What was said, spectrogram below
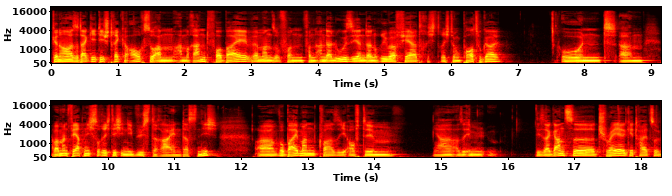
Genau, also da geht die Strecke auch so am, am Rand vorbei, wenn man so von, von Andalusien dann rüberfährt Richtung Portugal. Und ähm, aber man fährt nicht so richtig in die Wüste rein, das nicht. Äh, wobei man quasi auf dem, ja, also im dieser ganze Trail geht halt so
